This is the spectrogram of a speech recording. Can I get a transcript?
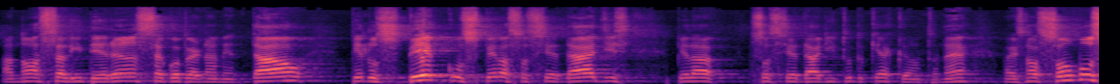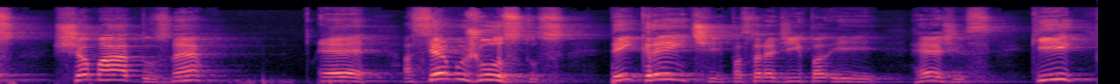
a nossa liderança governamental, pelos becos, pela sociedade, pela sociedade em tudo que é canto, né? Mas nós somos chamados, né, é, a sermos justos. Tem crente, pastor Edinho e Regis, que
